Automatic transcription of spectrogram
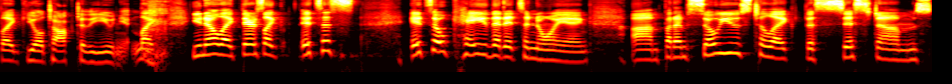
like you'll talk to the union. Like you know like there's like it's a it's okay that it's annoying um, but i'm so used to like the systems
